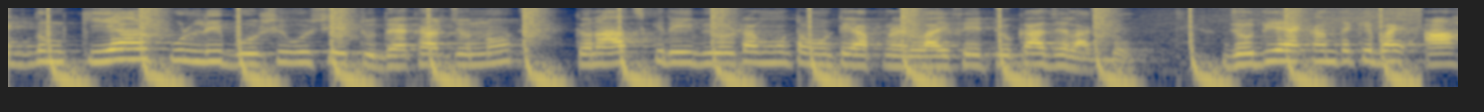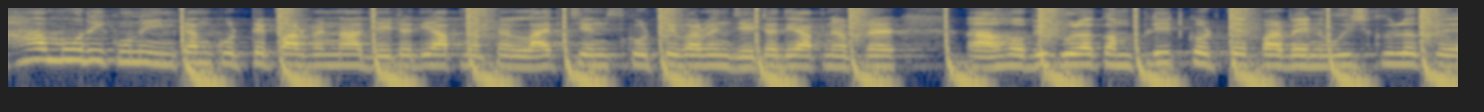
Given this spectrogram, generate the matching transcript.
একদম কেয়ারফুললি বসে বসে একটু দেখার জন্য। কারণ আজকের এই ভিডিওটা মোটামুটি আপনার লাইফে একটু কাজে লাগবে। যদি এখান থেকে ভাই আহামরি কোনো ইনকাম করতে পারবেন না, যেটা দিয়ে আপনি আপনার লাইফ চেঞ্জ করতে পারবেন, যেটা দিয়ে আপনি আপনার হবিগুলো কমপ্লিট করতে পারবেন উইশগুলোকে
